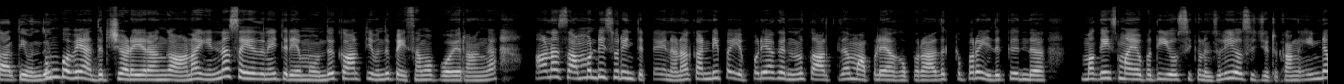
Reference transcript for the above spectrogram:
கார்த்தி வந்து ரொம்பவே அதிர்ச்சி அடைகிறாங்க ஆனால் என்ன செய்யறதுனே தெரியாமல் வந்து கார்த்தி வந்து பேசாமல் போயிடுறாங்க. ஆனால் சம்மண்டீஸ்வரின் திட்டம் என்னன்னா கண்டிப்பாக எப்படியாக இருந்தாலும் கார்த்தி தான் மாப்பிள்ளையாக போகிறோம் அதுக்கப்புறம் எதுக்கு இந்த மகேஷ் மாயை பற்றி யோசிக்கணும்னு சொல்லி யோசிச்சுட்டு இருக்காங்க. இந்த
